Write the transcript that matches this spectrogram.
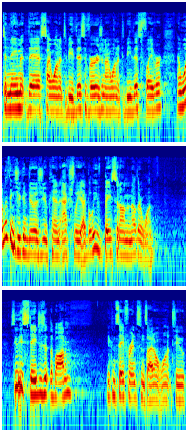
to name it this, I want it to be this version, I want it to be this flavor. And one of the things you can do is you can actually, I believe, base it on another one. See these stages at the bottom? You can say, for instance, I don't want to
